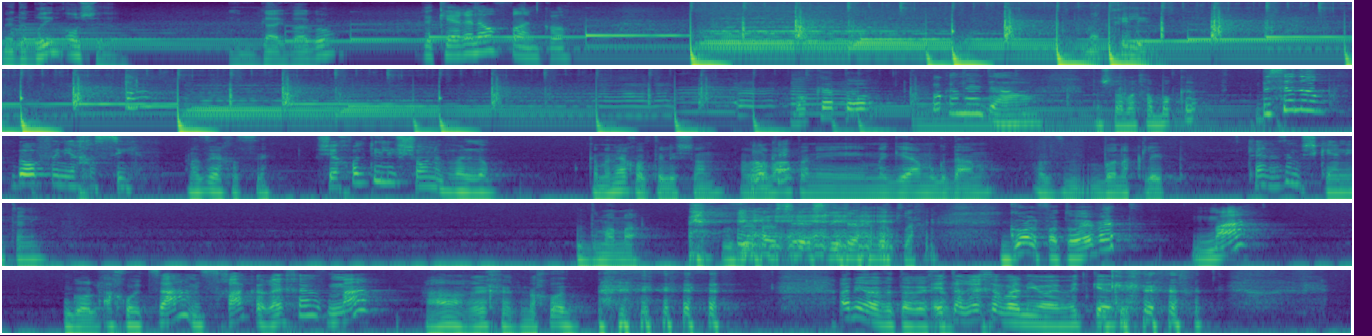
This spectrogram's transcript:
מדברים אושר, עם גיא ואגו וקרן אור פרנקו. מתחילים. בוקר טוב. בוקר נהדר. מה שלומך בוקר? בסדר, באופן יחסי. מה זה יחסי? שיכולתי לישון, אבל לא. גם אני יכולתי לישון, אבל אוקיי. אמרת אני מגיעה מוקדם, אז בוא נקליט. כן, איזה משקיענית אני. דממה. זה מה שיש לי לענות לך. גולף, את אוהבת? מה? גולף. החולצה, המשחק, הרכב? מה? אה, רכב, נכון. אני אוהב את הרכב. את הרכב אני אוהבת, כן.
